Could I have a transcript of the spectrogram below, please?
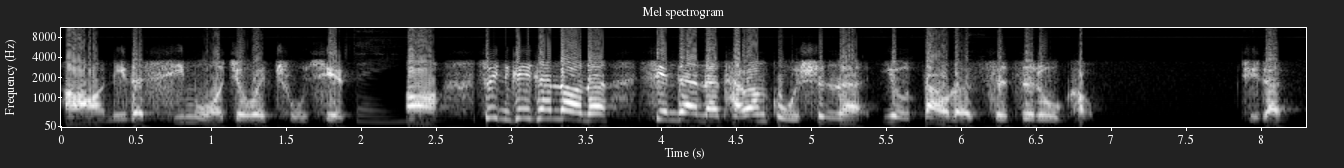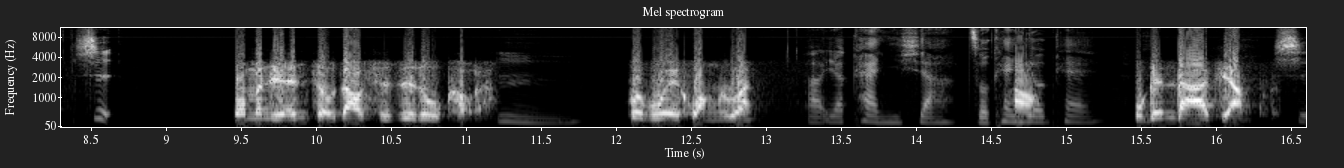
哦，你的心魔就会出现。哦，所以你可以看到呢，现在呢，台湾股市呢又到了十字路口。举正，是，我们人走到十字路口了，嗯，会不会慌乱？啊，要看一下，左看右看，我跟大家讲，是，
